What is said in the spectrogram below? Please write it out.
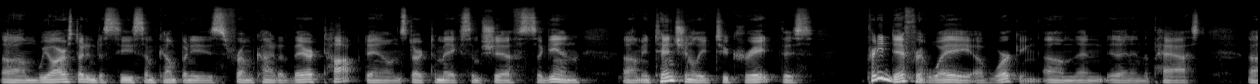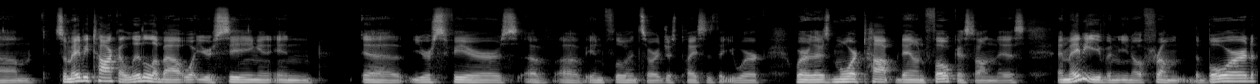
Um, we are starting to see some companies from kind of their top down start to make some shifts again, um, intentionally to create this pretty different way of working um, than than in the past. Um, so maybe talk a little about what you're seeing in, in uh, your spheres of, of influence or just places that you work where there's more top down focus on this. And maybe even you know from the board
